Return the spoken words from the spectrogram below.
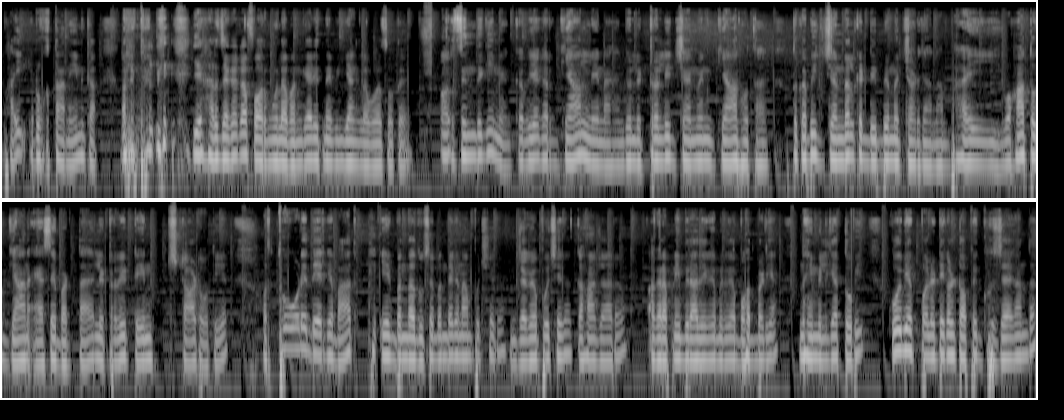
भाई रुकता नहीं इनका। और लिटरली ये हर जगह का फॉर्मूला बन गया जितने भी यंग लवर्स होते हैं। और ज़िंदगी में कभी अगर ज्ञान लेना है, जो लिटरली जेनविन ज्ञान होता है तो कभी जनरल के डिब्बे में चढ़ जाना। भाई, वहाँ तो ज्ञान ऐसे बढ़ता है लिटरली ट्रेन स्टार्ट होती है। और थोड़ी देर के बाद एक बंदा दूसरे बंदे का नाम पूछेगा, जगह पूछेगा, कहाँ जा रहे हो? अगर अपनी बिरादरी का मिल गया बहुत बढ़िया, नहीं मिल गया तो भी, कोई भी एक पॉलिटिकल टॉपिक घुस जाएगा अंदर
